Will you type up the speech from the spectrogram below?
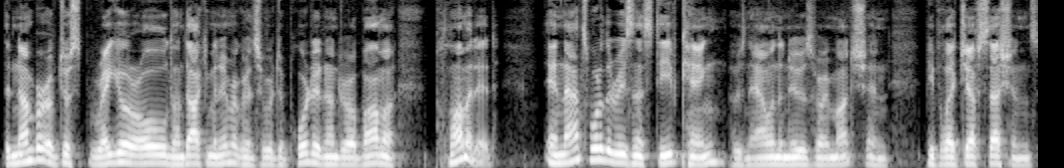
the number of just regular old undocumented immigrants who were deported under Obama plummeted. And that's one of the reasons that Steve King, who's now in the news very much, and people like Jeff Sessions,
